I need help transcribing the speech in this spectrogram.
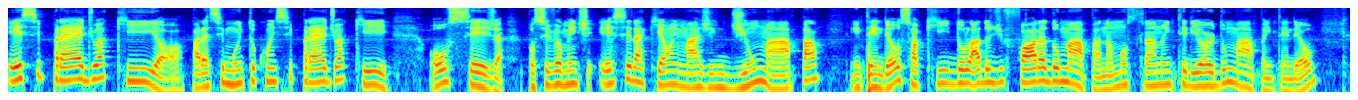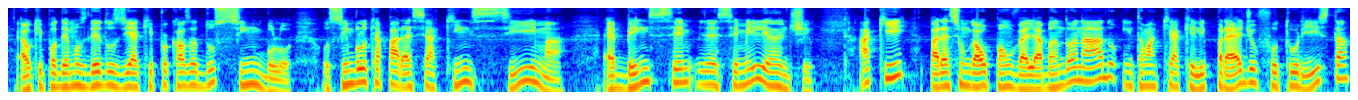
esse prédio aqui, ó. Parece muito com esse prédio aqui. Ou seja, possivelmente esse daqui é uma imagem de um mapa, entendeu? Só que do lado de fora do mapa, não mostrando o interior do mapa, entendeu? É o que podemos deduzir aqui por causa do símbolo. O símbolo que aparece aqui em cima é bem é, semelhante. Aqui parece um galpão velho abandonado, então aqui é aquele prédio futurista.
